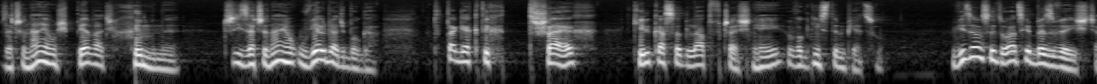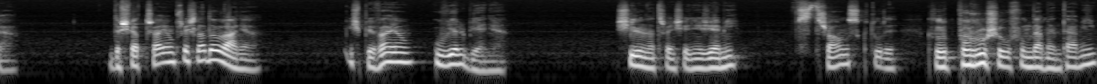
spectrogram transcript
zaczynają śpiewać hymny, czyli zaczynają uwielbiać Boga. To tak jak tych trzech kilkaset lat wcześniej w ognistym piecu. Widzą sytuację bez wyjścia, doświadczają prześladowania i śpiewają uwielbienie. Silne trzęsienie ziemi, wstrząs, który, który poruszył fundamentami.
